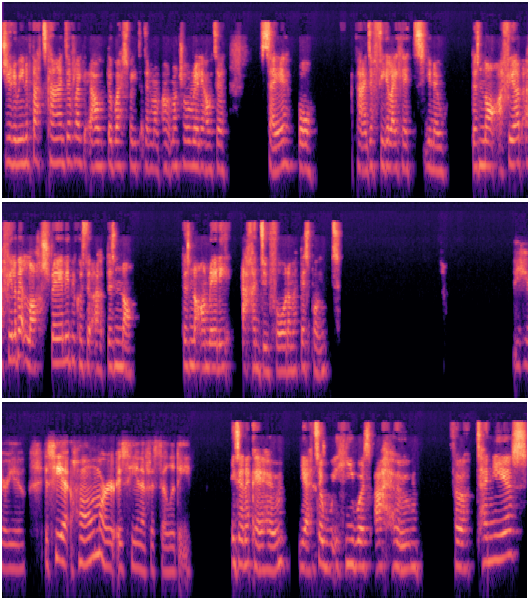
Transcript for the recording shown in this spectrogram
Do you know what I mean? If that's kind of like how the West Face, I don't know, I'm not sure really how to say it, but I kind of feel like it's you know there's not I feel I feel a bit lost really because uh, there's not there's not I'm really I can do for him at this point. I hear you. Is he at home or is he in a facility? He's in a care home. Yeah, so he was at home for ten years.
